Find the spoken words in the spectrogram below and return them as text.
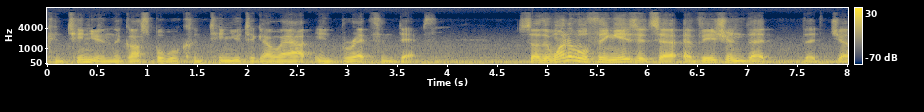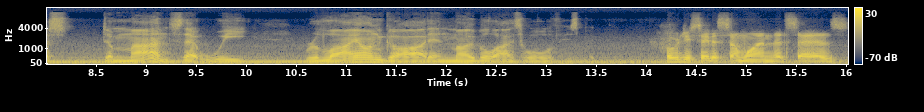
continue and the gospel will continue to go out in breadth and depth. So the wonderful thing is, it's a, a vision that that just demands that we rely on God and mobilize all of His people. What would you say to someone that says,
